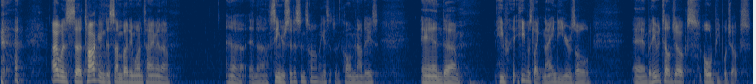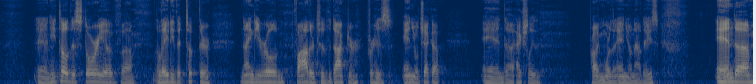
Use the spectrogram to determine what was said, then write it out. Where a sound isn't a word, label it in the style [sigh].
[laughs] I was uh, talking to somebody one time in a, uh, in a senior citizens home, I guess that's what they call them nowadays. And um, he, [laughs] he was like 90 years old. And, but he would tell jokes, old people jokes. And he told this story of um, a lady that took their 90 year old father to the doctor for his annual checkup. And uh, actually, probably more than annual nowadays. And uh,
